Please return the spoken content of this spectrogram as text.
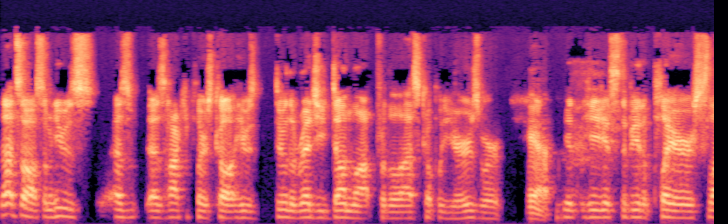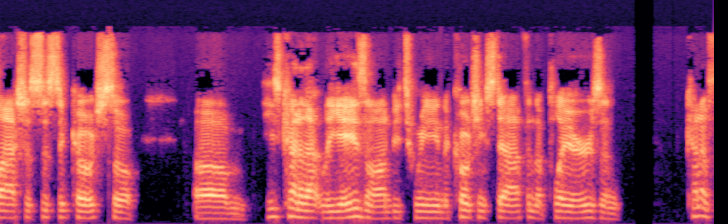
that's awesome. He was, as as hockey players call it, he was doing the Reggie Dunlop for the last couple of years, where yeah he he gets to be the player slash assistant coach. So um, he's kind of that liaison between the coaching staff and the players, and kind of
